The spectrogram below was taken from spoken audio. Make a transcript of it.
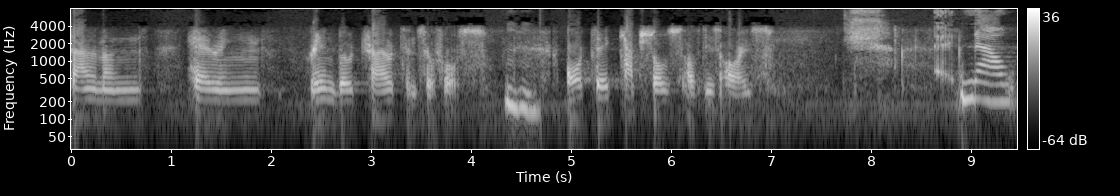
salmon, herring, rainbow trout, and so forth. Mm-hmm. Or take capsules of these oils. Now,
